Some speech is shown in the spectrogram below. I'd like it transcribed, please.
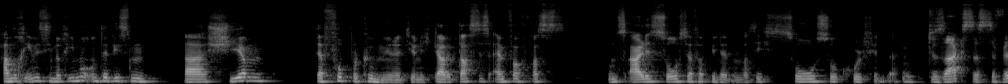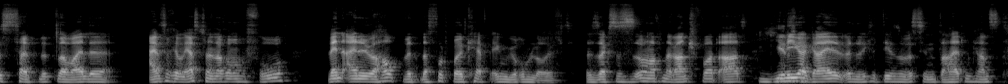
haben noch immer, sind noch immer unter diesem äh, Schirm der Football-Community. Und ich glaube, das ist einfach, was uns alle so sehr verbindet und was ich so, so cool finde. Du sagst es, du bist halt mittlerweile einfach im ersten Mal auch immer froh, wenn einer überhaupt mit einer Football Cap irgendwie rumläuft. Also du sagst, es ist immer noch eine Randsportart. Jedes Mega Mal. geil, wenn du dich mit dem so ein bisschen unterhalten kannst.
